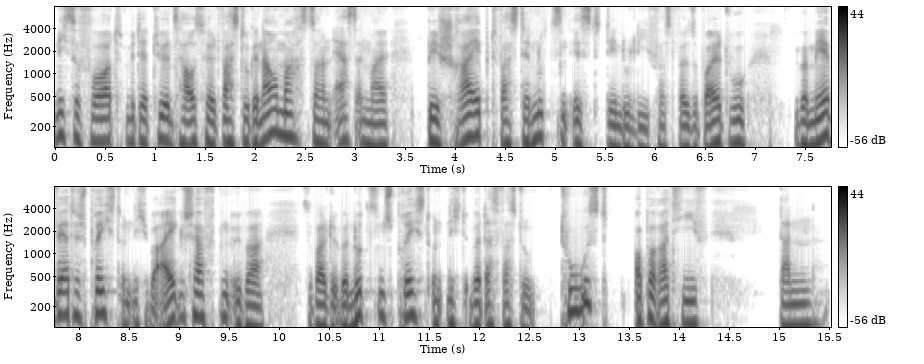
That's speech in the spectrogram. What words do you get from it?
nicht sofort mit der Tür ins Haus fällt, was du genau machst, sondern erst einmal beschreibt, was der Nutzen ist, den du lieferst, weil sobald du über Mehrwerte sprichst und nicht über Eigenschaften, über, sobald du über Nutzen sprichst und nicht über das, was du tust, operativ, dann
